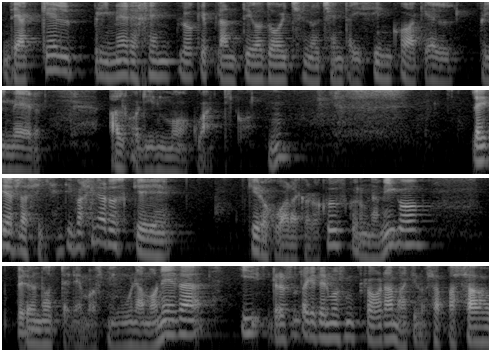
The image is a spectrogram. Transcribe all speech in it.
de aquel primer ejemplo que planteó Deutsch en el 85, aquel primer algoritmo cuántico. La idea es la siguiente. Imaginaros que quiero jugar a Caro Cruz con un amigo, pero no tenemos ninguna moneda y resulta que tenemos un programa que nos ha pasado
